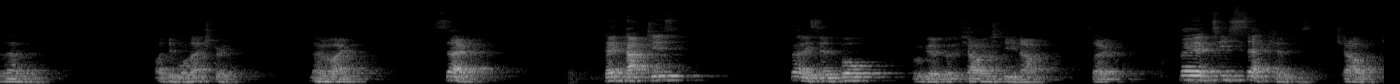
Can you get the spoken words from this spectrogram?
eleven. I did one extra. No mind. So, 10 catches, fairly simple. We're going to put a challenge to you now. So, 30 seconds challenge.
